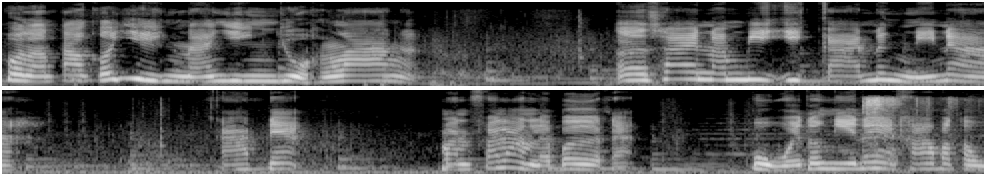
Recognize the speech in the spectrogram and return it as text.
ถั่วลันเตาก็ยิงนะ ยิงอยู่ข้างล่างอะ่ะ เออใช่นะมีอีกการดหนึ่งนี้นะการ์ดเนี่ยมันฝรั่งระเบิดอะปลูกไว้ตรงนี้ได้ไงข้างประตู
